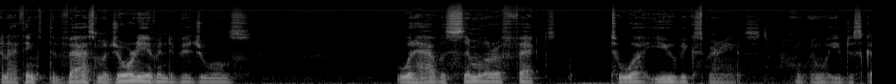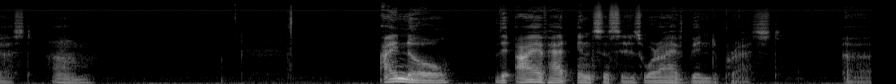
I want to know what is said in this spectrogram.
And I think that the vast majority of individuals would have a similar effect to what you've experienced and what you've discussed. Um, I know that I have had instances where I have been depressed, uh,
